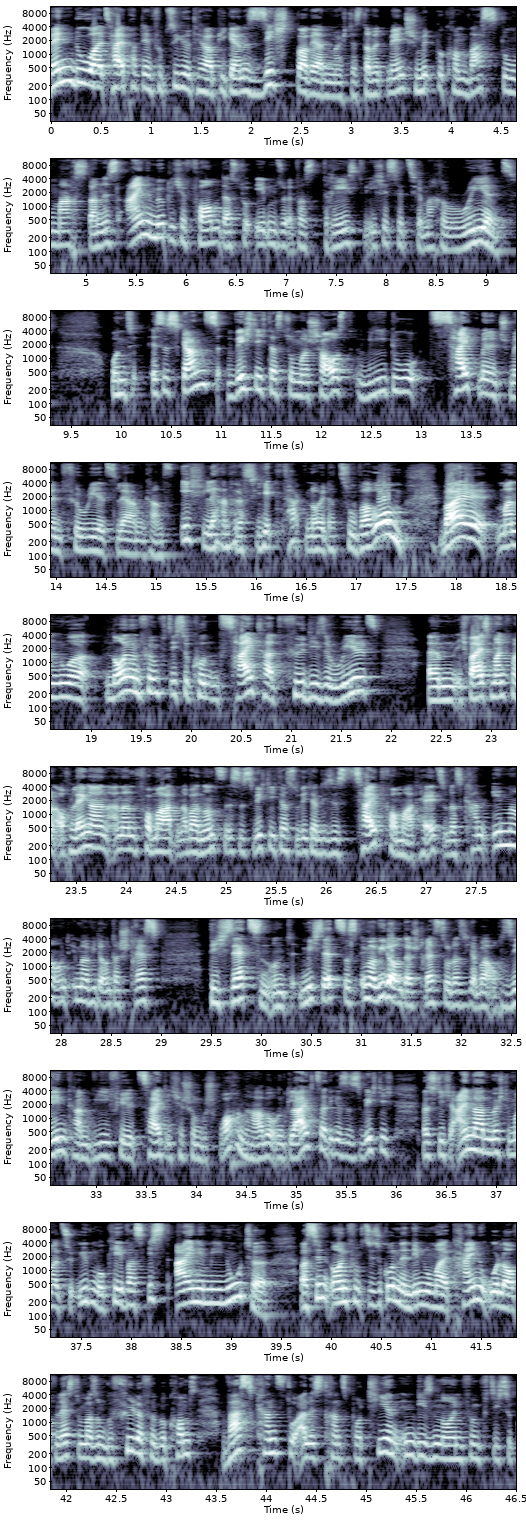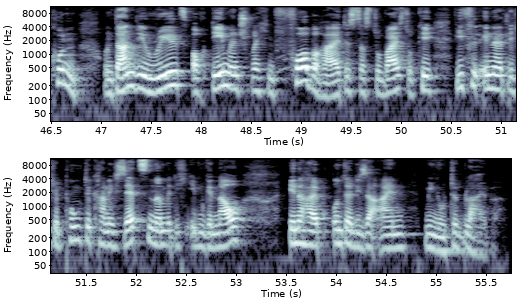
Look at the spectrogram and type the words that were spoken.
Wenn du als Heilpraktiker für Psychotherapie gerne sichtbar werden möchtest, damit Menschen mitbekommen, was du machst, dann ist eine mögliche Form, dass du eben so etwas drehst, wie ich es jetzt hier mache, Reels. Und es ist ganz wichtig, dass du mal schaust, wie du Zeitmanagement für Reels lernen kannst. Ich lerne das jeden Tag neu dazu. Warum? Weil man nur 59 Sekunden Zeit hat für diese Reels. Ähm, ich weiß manchmal auch länger in anderen Formaten, aber ansonsten ist es wichtig, dass du dich an dieses Zeitformat hältst und das kann immer und immer wieder unter Stress dich setzen. Und mich setzt das immer wieder unter Stress, so dass ich aber auch sehen kann, wie viel Zeit ich hier schon gesprochen habe. Und gleichzeitig ist es wichtig, dass ich dich einladen möchte, mal zu üben, okay, was ist eine Minute? Was sind 59 Sekunden, indem du mal keine Uhr laufen lässt und mal so ein Gefühl dafür bekommst, was kannst du alles transportieren in diesen 59 Sekunden? Und dann die Reels auch dementsprechend vorbereitest, dass du weißt, okay, wie viele inhaltliche Punkte kann ich setzen, damit ich eben genau innerhalb unter dieser einen Minute bleibe.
